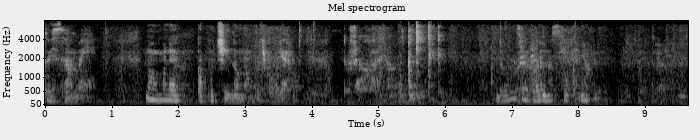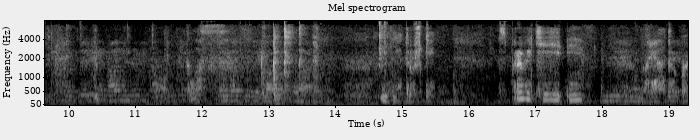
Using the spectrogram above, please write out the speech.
той самий. Ну, у мене капучино, мабуть, колір. Дуже гарно. Дуже гарна сукня. Клас. Є трошки справить її і порядок.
